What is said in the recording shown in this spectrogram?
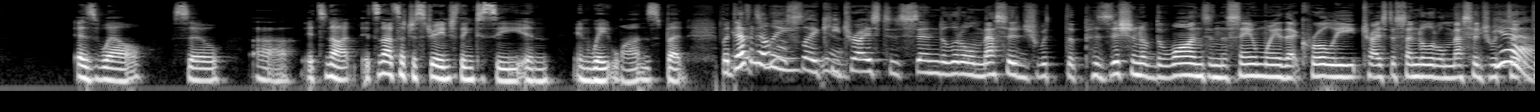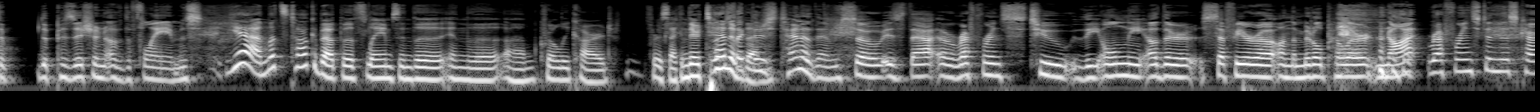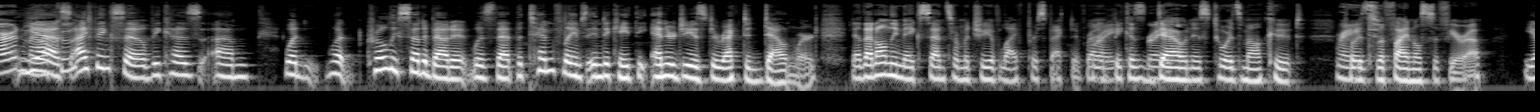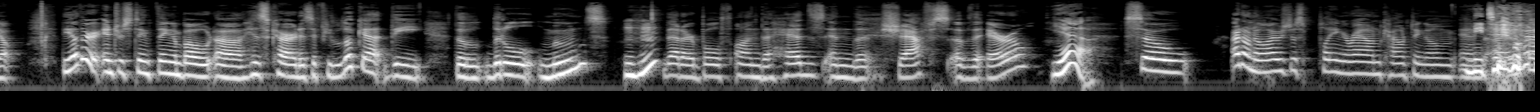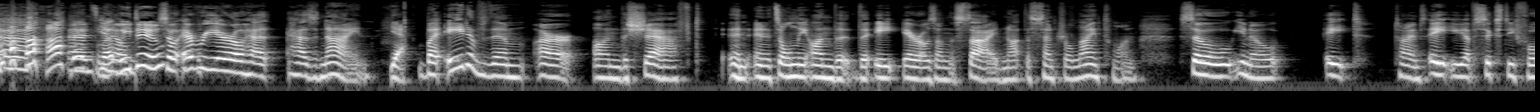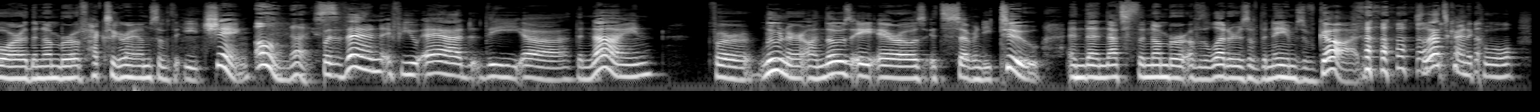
as well. So, uh, it's not, it's not such a strange thing to see in, in Waite wands, but, but definitely. It's almost like he tries to send a little message with the position of the wands in the same way that Crowley tries to send a little message with Yeah. the, the the position of the flames. Yeah, and let's talk about the flames in the in the um, Crowley card for a second. There are 10 Looks of like them. there's 10 of them. So is that a reference to the only other Sephira on the middle pillar not referenced in this card? Yes, I think so because um, what what Crowley said about it was that the ten flames indicate the energy is directed downward. Now that only makes sense from a tree of life perspective, right? Right, because right. down is towards Malkut, Right. towards the final Sephira. Yep. The other interesting thing about uh, his card is if you look at the the little moons Mm-hmm. that are both on the heads and the shafts of the arrow. Yeah, So I don't know. I was just playing around counting them. And Me too. I- and, That's you what we do. So every arrow has has nine. yeah. but eight of them are on the shaft and, and it's only on the, the eight arrows on the side, not the central ninth one. So, you know, eight times eight, you have 64, the number of hexagrams of the I Ching. Oh, nice. But then if you add the, uh, the nine for lunar on those eight arrows, it's 72. And then that's the number of the letters of the names of God. so that's kind of cool.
